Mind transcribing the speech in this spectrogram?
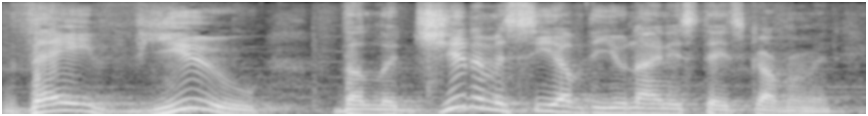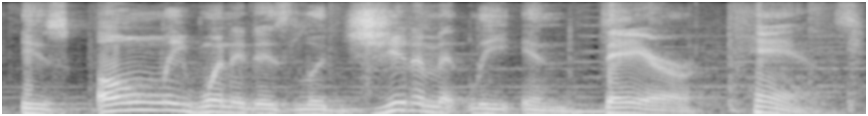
They view the legitimacy of the United States government is only when it is legitimately in their hands.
